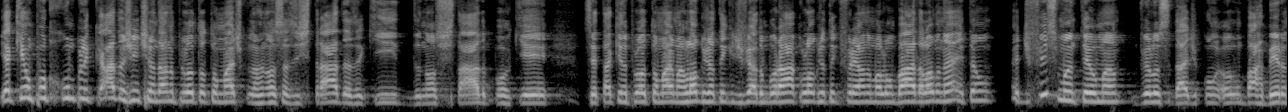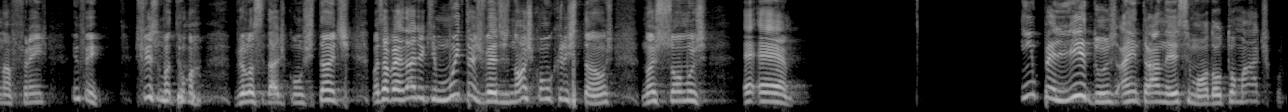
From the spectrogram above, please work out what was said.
E aqui é um pouco complicado a gente andar no piloto automático nas nossas estradas aqui do nosso estado, porque você está aqui no piloto automático, mas logo já tem que desviar de um buraco, logo já tem que frear numa lombada, logo, né? Então é difícil manter uma velocidade com um barbeiro na frente, enfim, difícil manter uma velocidade constante. Mas a verdade é que muitas vezes nós, como cristãos, nós somos é, é, impelidos a entrar nesse modo automático.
